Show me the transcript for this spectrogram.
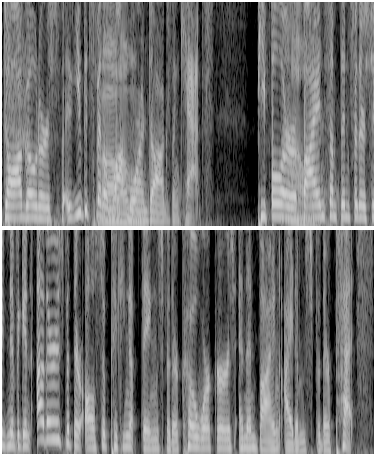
dog owners, you could spend a lot more on dogs than cats. People are Wow. buying something for their significant others, but they're also picking up things for their coworkers and then buying items for their pets.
